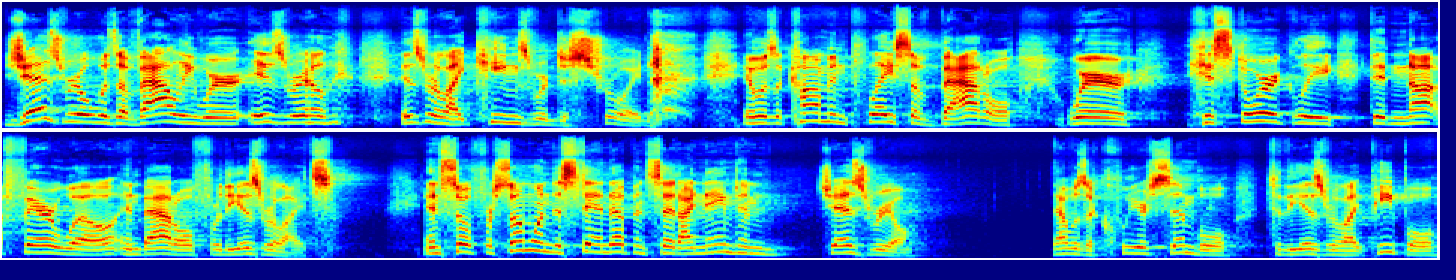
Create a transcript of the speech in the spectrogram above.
Jezreel was a valley where Israel, Israelite kings were destroyed. it was a common place of battle where historically did not fare well in battle for the Israelites. And so for someone to stand up and said, I named him Jezreel, that was a clear symbol to the Israelite people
